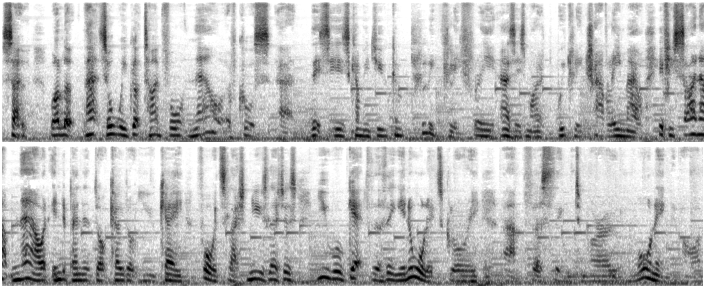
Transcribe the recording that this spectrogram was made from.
So, well, look, that's all we've got time for now. Of course, uh, this is coming to you completely free, as is my weekly travel email. If you sign up now at independent.co.uk forward slash newsletters, you will get the thing in all its glory um, first thing tomorrow morning on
